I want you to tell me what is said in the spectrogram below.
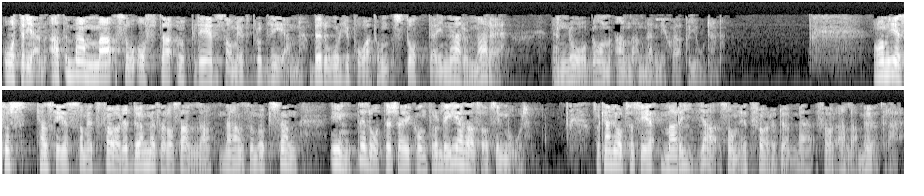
återigen, att mamma så ofta upplevs som ett problem beror ju på att hon stått dig närmare än någon annan människa på jorden. Om Jesus kan ses som ett föredöme för oss alla när han som vuxen inte låter sig kontrolleras av sin mor, så kan vi också se Maria som ett föredöme för alla mödrar.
